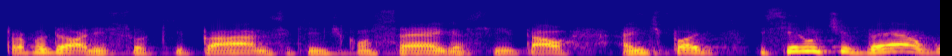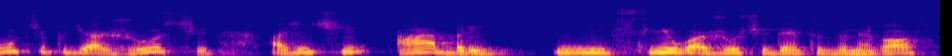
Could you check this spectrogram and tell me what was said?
para poder, olha, isso aqui, pá, isso aqui a gente consegue, assim e tal. A gente pode. E se não tiver algum tipo de ajuste, a gente abre e enfia o ajuste dentro do negócio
